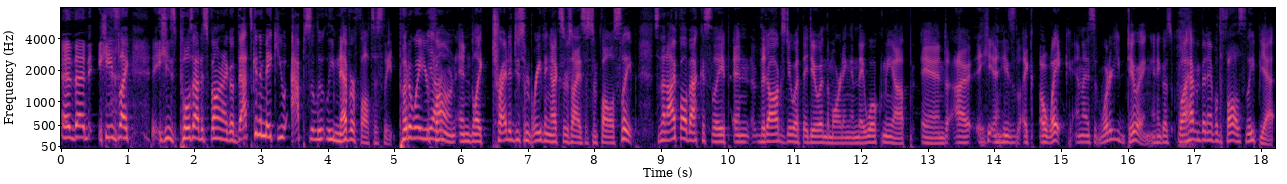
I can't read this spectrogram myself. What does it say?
And then he's like, he pulls out his phone and I go, "That's going to make you absolutely never fall to sleep. Put away your Yeah. phone and like try to do some breathing exercises and fall asleep." So then I fall back asleep and the dogs do what they do in the morning and they woke me up and I he, and he's like awake and I said, "What are you doing?" And he goes, "Well, I haven't been able to fall asleep yet."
